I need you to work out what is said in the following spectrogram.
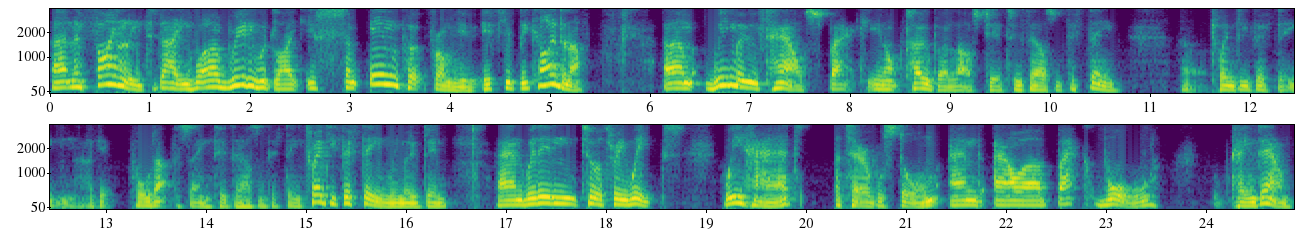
And then finally today, what I really would like is some input from you, if you'd be kind enough. Um, we moved house back in October last year, 2015. Uh, 2015. I get pulled up for saying 2015. 2015 we moved in and within two or three weeks we had a terrible storm and our back wall came down.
